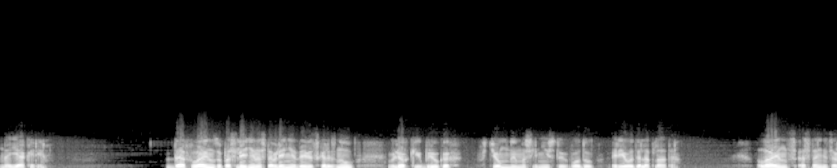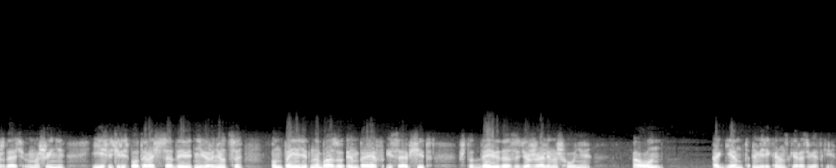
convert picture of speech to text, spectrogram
на якоре. Дав Лайнзу последнее наставление, Дэвид скользнул в легких брюках в темную маслянистую воду Рио-де-ла-Плата. Лайонс останется ждать в машине, и если через полтора часа Дэвид не вернется, он поедет на базу МПФ и сообщит, что Дэвида задержали на шхуне, а он — агент американской разведки.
